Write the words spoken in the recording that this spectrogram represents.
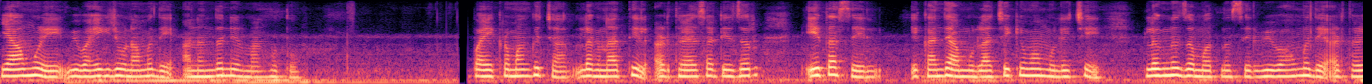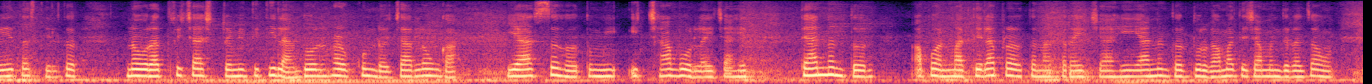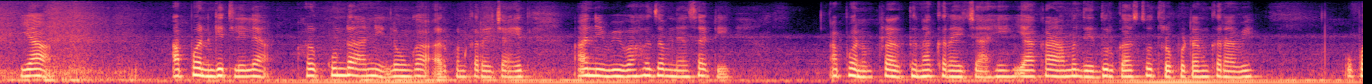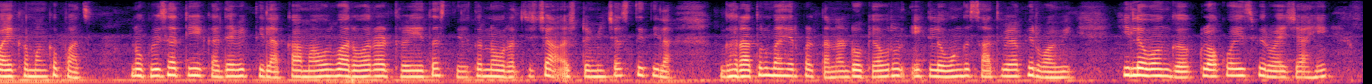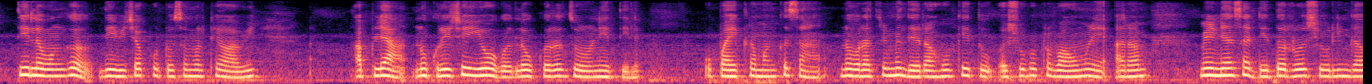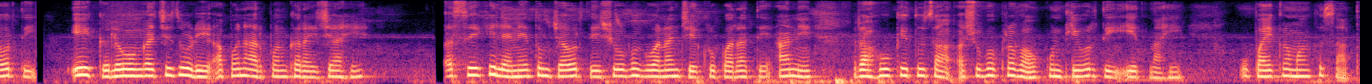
यामुळे विवाहिक जीवनामध्ये आनंद निर्माण होतो. उपाय क्रमांक चार लग्नातील अडथळ्यासाठी जर येत असेल एखाद्या मुलाचे किंवा मुलीचे लग्न जमत नसेल विवाहामध्ये अडथळे येत असतील तर नवरात्रीच्या अष्टमी तिथीला दोन हळकुंड चार लवंगा यासह तुम्ही इच्छा बोलायच्या आहेत. त्यानंतर आपण मातेला प्रार्थना करायची आहे. यानंतर दुर्गा मातेच्या मंदिरात जाऊन या आपण घेतलेल्या हळकुंड आणि लवंगा अर्पण करायचे आहेत आणि विवाह जमण्यासाठी आपण प्रार्थना करायची आहे. या काळामध्ये दुर्गा स्तोत्र पठण करावे. उपाय क्रमांक पाच. नोकरीसाठी एखाद्या व्यक्तीला कामावर वारंवार अडथळे येत असतील तर नवरात्रीच्या अष्टमीच्या स्थितीला घरातून बाहेर पडताना डोक्यावरून एक लवंग सात वेळा फिरवावी. ही लवंग क्लॉकवाईज फिरवायची आहे. ती लवंग देवीच्या फोटोसमोर ठेवावी. आपल्या नोकरीचे योग लवकरच जुळून येतील. उपाय क्रमांक सहा. नवरात्रीमध्ये राहू केतू अशुभ प्रभावामुळे आराम मिळण्यासाठी दररोज शिवलिंगावरती एक लवंगाची जोडी आपण अर्पण करायची आहे. असे केल्याने तुमच्यावरती शिवभगवानांची कृपा राहते आणि राहू केतूचा अशुभ प्रभाव कुंटलीवरती येत नाही. उपाय क्रमांक सात.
